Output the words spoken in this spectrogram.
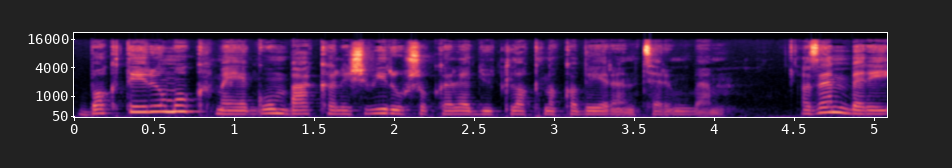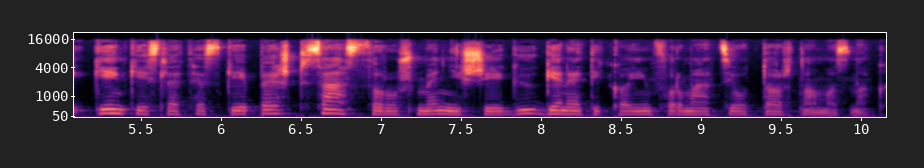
baktériumok, melyek gombákkal és vírusokkal együtt laknak a bérrendszerünkben. Az emberi génkészlethez képest százszoros mennyiségű genetikai információt tartalmaznak.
